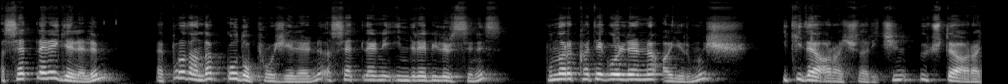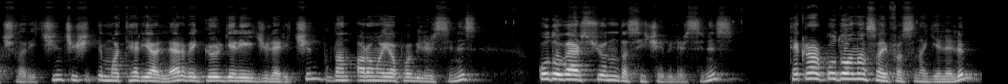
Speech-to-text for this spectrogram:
Asetlere gelelim. Evet, buradan da Godot projelerini, asetlerini indirebilirsiniz. Bunları kategorilerine ayırmış. 2D araçlar için, 3D araçlar için, çeşitli materyaller ve gölgeleyiciler için buradan arama yapabilirsiniz. Godot versiyonunu da seçebilirsiniz. Tekrar Godot ana sayfasına gelelim.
